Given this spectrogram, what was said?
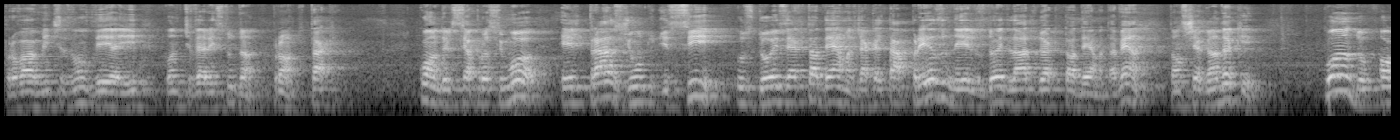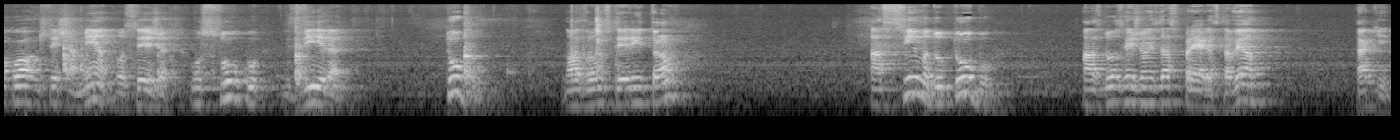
Provavelmente vocês vão ver aí quando estiverem estudando. Pronto, tá aqui. Quando ele se aproximou, ele traz junto de si os dois ectodermas, já que ele está preso nele, os dois lados do ectoderma, tá vendo? Estão chegando aqui. Quando ocorre o fechamento, ou seja, o sulco vira tubo, nós vamos ter então, acima do tubo, as duas regiões das pregas, tá vendo? Aqui.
